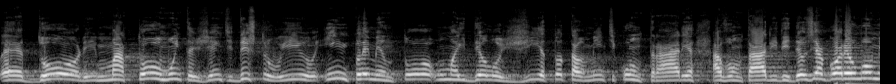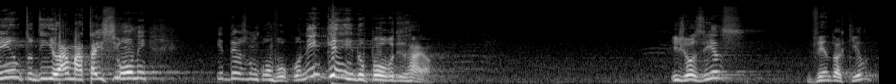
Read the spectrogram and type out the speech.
é, dor e matou muita gente, destruiu, implementou uma ideologia totalmente contrária à vontade de Deus, e agora é o momento de ir lá matar esse homem, e Deus não convocou ninguém do povo de Israel. E Josias, vendo aquilo,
